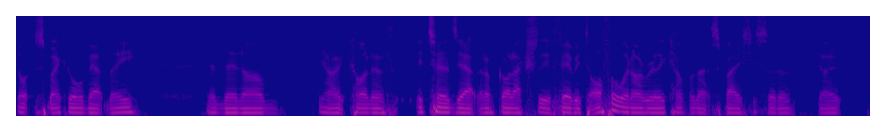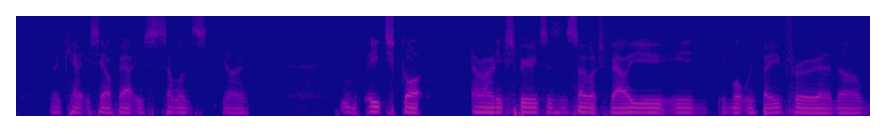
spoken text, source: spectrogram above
not just make it all about me. And then, um, you know, it kind of it turns out that I've got actually a fair bit to offer when I really come from that space. You sort of, you know, don't count yourself out. If someone's, you know, we've each got our own experiences and so much value in in what we've been through, and um,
